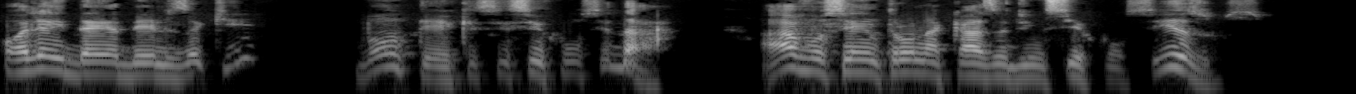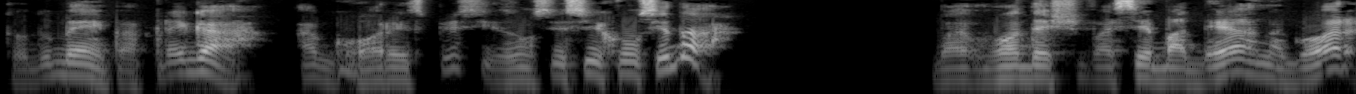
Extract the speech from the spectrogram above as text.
olha a ideia deles aqui, vão ter que se circuncidar. Ah, você entrou na casa de incircuncisos? Tudo bem, para pregar. Agora eles precisam se circuncidar. Vai, deixar, vai ser baderna agora?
